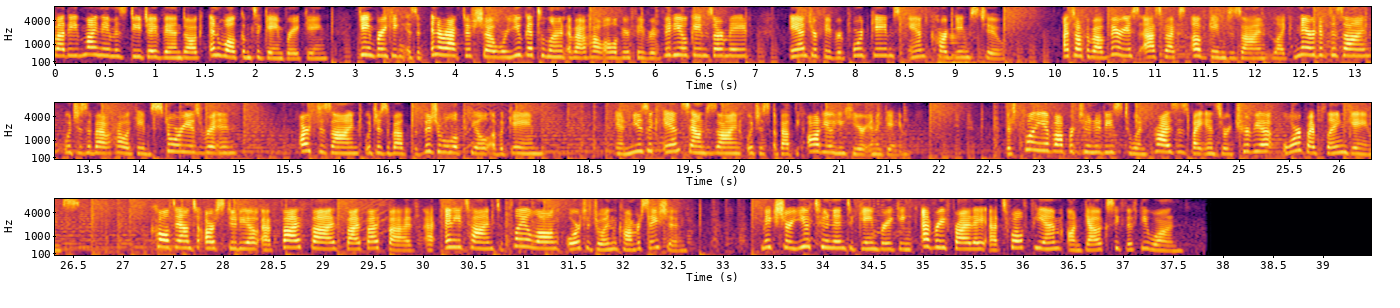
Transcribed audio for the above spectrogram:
everybody. My name is DJ Vandog, and welcome to Game Breaking. Game Breaking is an interactive show where you get to learn about how all of your favorite video games are made, and your favorite board games and card games too. I talk about various aspects of game design, like narrative design, which is about how a game's story is written, art design, which is about the visual appeal of a game, and music and sound design, which is about the audio you hear in a game. There's plenty of opportunities to win prizes by answering trivia or by playing games. Call down to our studio at 55555 at any time to play along or to join the conversation. Make sure you tune in to Game Breaking every Friday at 12 p.m. on Galaxy 51.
